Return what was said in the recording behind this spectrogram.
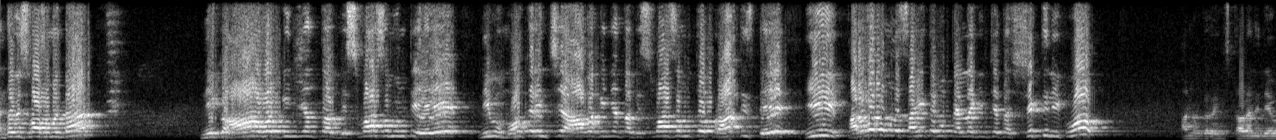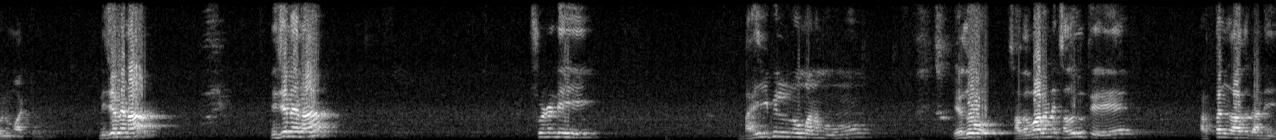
ఎంత విశ్వాసం అంట నీకు ఆవగింజంత విశ్వాసం ఉంటే నీవు మోకరించి ఆవగింజంత విశ్వాసంతో ప్రార్థిస్తే ఈ పర్వతముల సహితము పెళ్ళగించేంత శక్తి నీకు అనుగ్రహిస్తాడని దేవుని వాక్యం నిజమేనా? నిజమేనా? చూడండి బైబిల్ను మనము ఏదో చదవాలని చదివితే అర్థం కాదు కానీ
